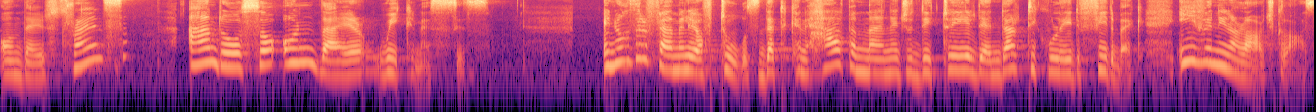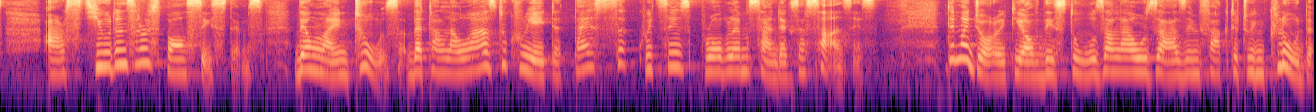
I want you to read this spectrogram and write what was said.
on their strengths and also on their weaknesses. Another family of tools that can help manage detailed and articulated feedback, even in a large class, are students' response systems, the online tools that allow us to create tests, quizzes, problems and exercises. The majority of these tools allows us, in fact, to include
